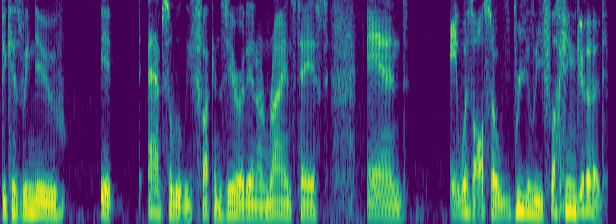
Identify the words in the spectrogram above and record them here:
because we knew it absolutely fucking zeroed in on Ryan's taste and it was also really fucking good.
